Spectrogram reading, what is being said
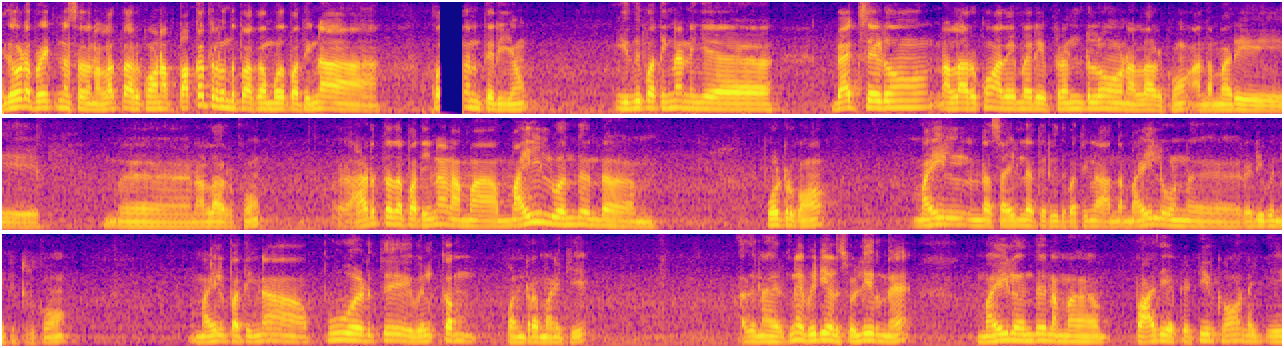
இதோட பிரைட்னஸ் அது நல்லா தான் இருக்கும். ஆனால் பக்கத்தில் இருந்து பார்க்கும்போது பார்த்திங்கன்னா கொத்தன் தெரியும். இது பார்த்திங்கன்னா நீங்கள் பேக் சைடும் நல்லாயிருக்கும் அதே மாதிரி ஃப்ரண்டிலும் நல்லாயிருக்கும் அந்த மாதிரி நல்லாயிருக்கும் அடுத்ததை பார்த்திங்கன்னா நம்ம மயில் வந்து இந்த போட்டிருக்கோம். மயில் இந்த சைடில் தெரியுது பார்த்திங்களா அந்த மயில் ஒன்று ரெடி பண்ணிக்கிட்டு இருக்கோம். மயில் பார்த்திங்கன்னா பூ எடுத்து வெல்கம் பண்ணுற மணிக்கு. அது நான் ஏற்கனவே வீடியோவில் சொல்லியிருந்தேன். மயில் வந்து நம்ம பாதியை கட்டியிருக்கோம். இன்றைக்கி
